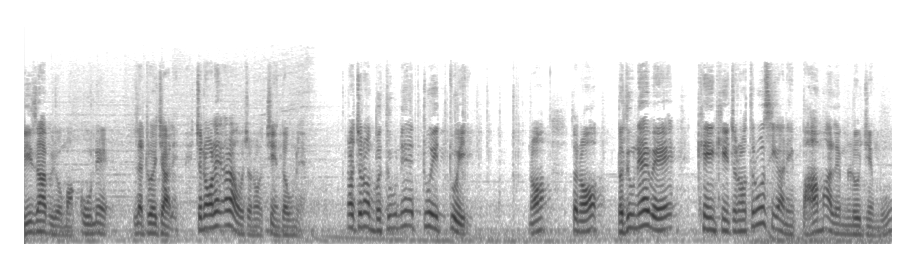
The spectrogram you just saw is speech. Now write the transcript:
လေးစားပြီးတော့မှကိုယ်နဲ့လက်တွဲကြလိမ့်မယ်ကျွန်တော်လည်းအဲ့ဒါကိုကျွန်တော်ကျင့်သုံးတယ်အဲ့တော့ကျွန်တော်ဘယ်သူနဲ့တွေ့တွေ့နော်ကျွန်တော်ဘယ်သူနဲ့ပဲခင်ခင်ကျွန်တော်သူတို့စီကနေဘာမှလည်းမလိုချင်ဘူး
